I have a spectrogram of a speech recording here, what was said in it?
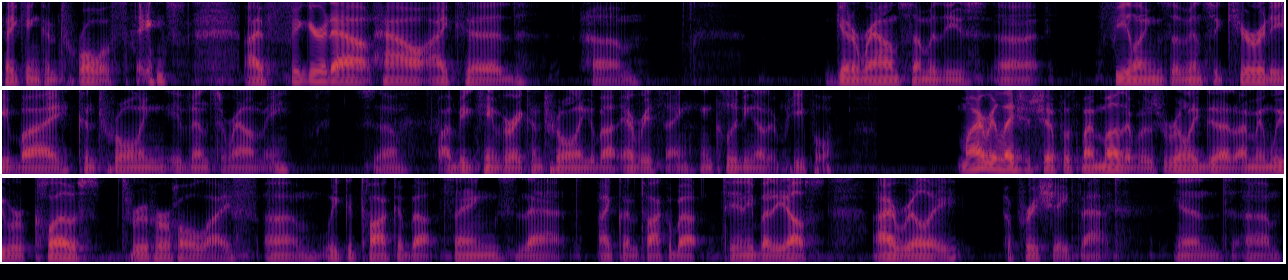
taking control of things. I figured out how I could um, get around some of these uh, feelings of insecurity by controlling events around me. So I became very controlling about everything, including other people my relationship with my mother was really good. I mean, we were close through her whole life. Um, we could talk about things that I couldn't talk about to anybody else. I really appreciate that. And um,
